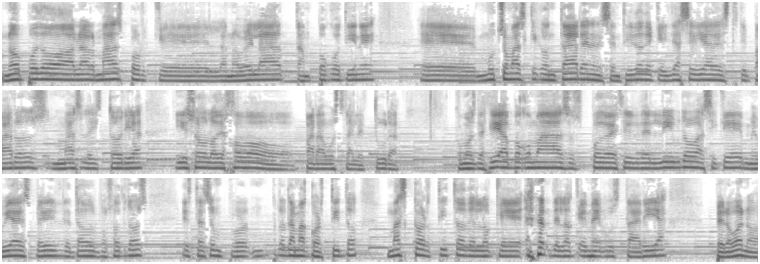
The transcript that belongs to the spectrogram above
No puedo hablar más porque la novela tampoco tiene eh, mucho más que contar en el sentido de que ya sería destriparos más la historia y eso lo dejo para vuestra lectura. Como os decía, poco más os puedo decir del libro, así que me voy a despedir de todos vosotros. Este es un, programa cortito, más cortito de lo que, de lo que me gustaría. Pero bueno,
